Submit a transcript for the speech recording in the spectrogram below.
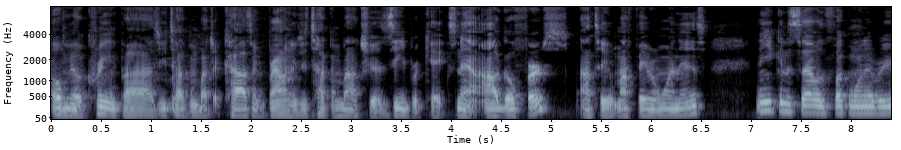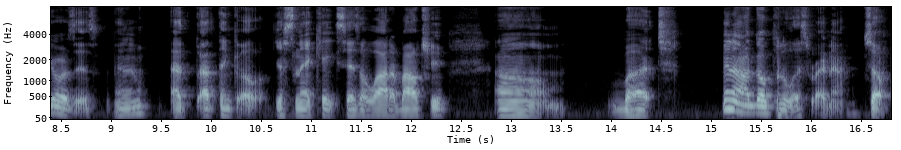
oatmeal cream pies. You're talking about your cosmic brownies. You're talking about your zebra cakes. Now I'll go first. I'll tell you what my favorite one is, and you can decide what the fucking whatever yours is. You know, I, I think uh, your snack cake says a lot about you. Um, but you know, I'll go through the list right now. So,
